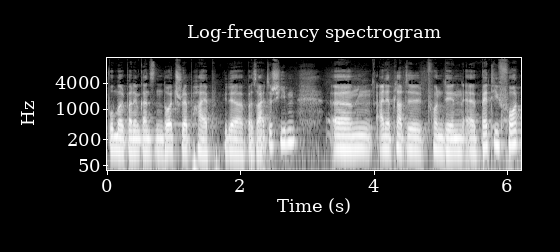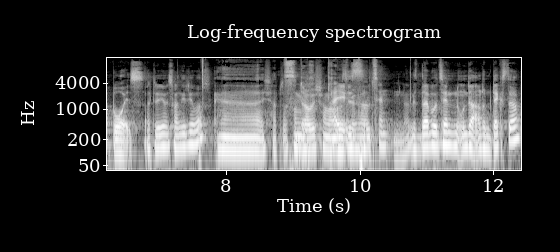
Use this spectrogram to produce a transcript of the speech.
wo wir bei dem ganzen Deutschrap-Hype wieder beiseite schieben, ähm, eine Platte von den äh, Betty Ford Boys. Sagt ihr, sagen die dir was? Äh, ich habe davon, glaube ich, schon mal drei was gehört. Produzenten, ne? Das sind drei Produzenten, unter anderem Dexter.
